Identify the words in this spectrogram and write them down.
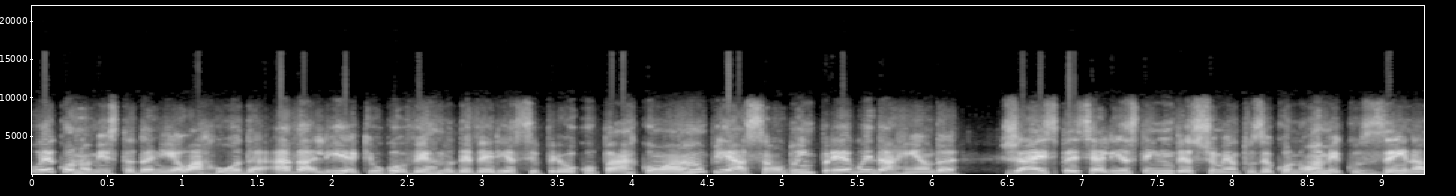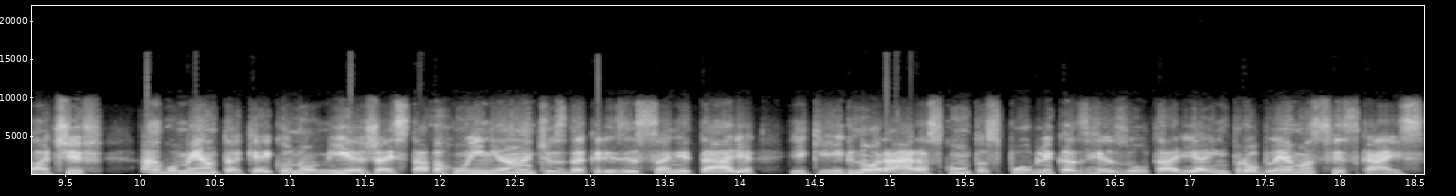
o economista Daniel Arruda avalia que o governo deveria se preocupar com a ampliação do emprego e da renda. Já especialista em investimentos econômicos, Zeina Latif, argumenta que a economia já estava ruim antes da crise sanitária e que ignorar as contas públicas resultaria em problemas fiscais.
